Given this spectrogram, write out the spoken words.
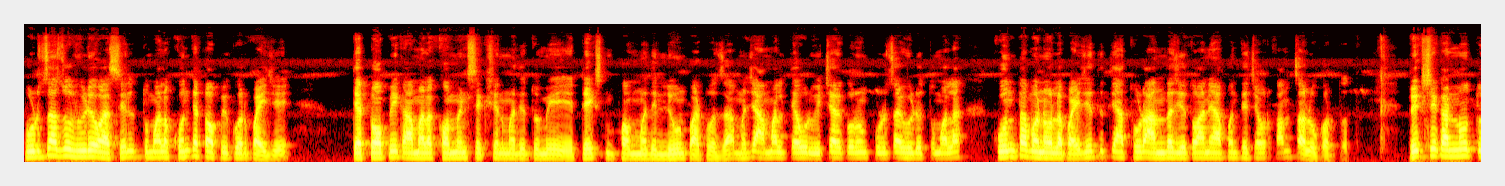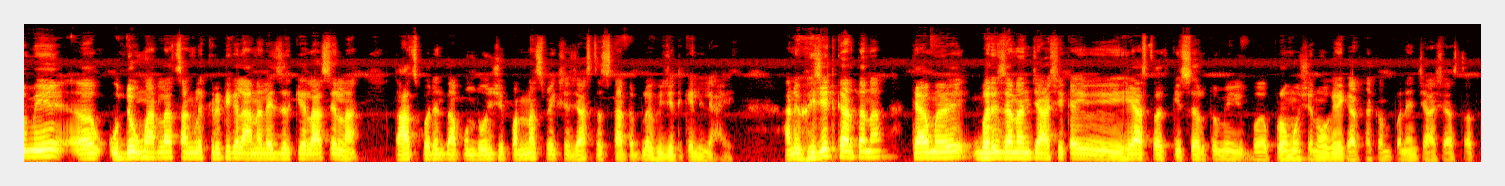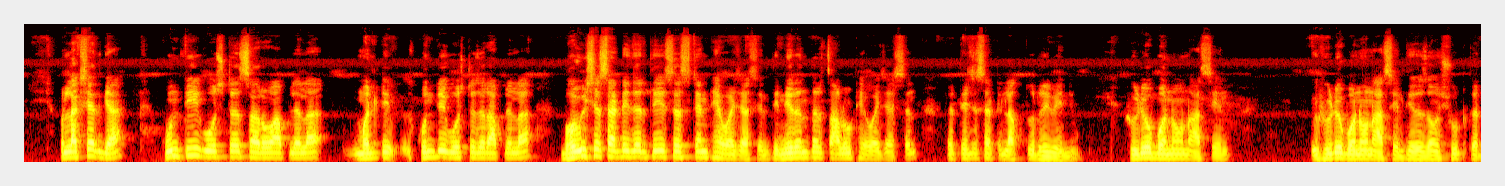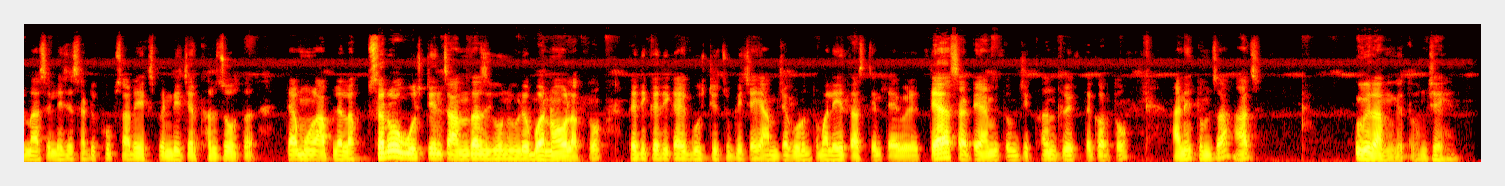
पुढचा जो व्हिडिओ असेल तुम्हाला कोणत्या टॉपिकवर पाहिजे? त्या टॉपिक आम्हाला कॉमेंट सेक्शनमध्ये तुम्ही टेक्स्ट फॉर्ममध्ये लिहून पाठवत जा. म्हणजे आम्हाला त्यावर विचार करून पुढचा व्हिडिओ तुम्हाला कोणता बनवला पाहिजे तर त्या थोडा अंदाज येतो आणि आपण त्याच्यावर काम चालू करतो. प्रेक्षकांनो तुम्ही उद्योग मारला चांगलं क्रिटिकल अनालाइज जर केला असेल ना तर आजपर्यंत आपण दोनशे पन्नासपेक्षा जास्त स्टार्टअपला व्हिजिट केलेले आहे. आणि व्हिजिट करताना त्यामुळे बरेच जणांचे असे काही हे असतात की सर तुम्ही प्रमोशन वगैरे करता कंपन्यांचे असे असतात. पण लक्षात घ्या कोणतीही गोष्ट सर्व आपल्याला मल्टी कोणतीही गोष्ट जर आपल्याला भविष्यासाठी जर ती सस्टेन ठेवायची असेल ती निरंतर चालू ठेवायची असेल तर त्याच्यासाठी लागतो रिव्हेन्यू व्हिडिओ बनवणं असेल व्हिडिओ बनवणं असेल तिथं जाऊन शूट करणं असेल ह्याच्यासाठी खूप सारे एक्सपेंडिचर खर्च होतं. त्यामुळं आपल्याला सर्व गोष्टींचा अंदाज घेऊन व्हिडिओ बनवावा लागतो. कधी कधी काही गोष्टी चुकीच्याही आमच्याकडून तुम्हाला येत असतील त्यावेळी त्यासाठी आम्ही तुमची खंत व्यक्त करतो आणि तुमचा आज विराम घेतो. जय हिंद.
